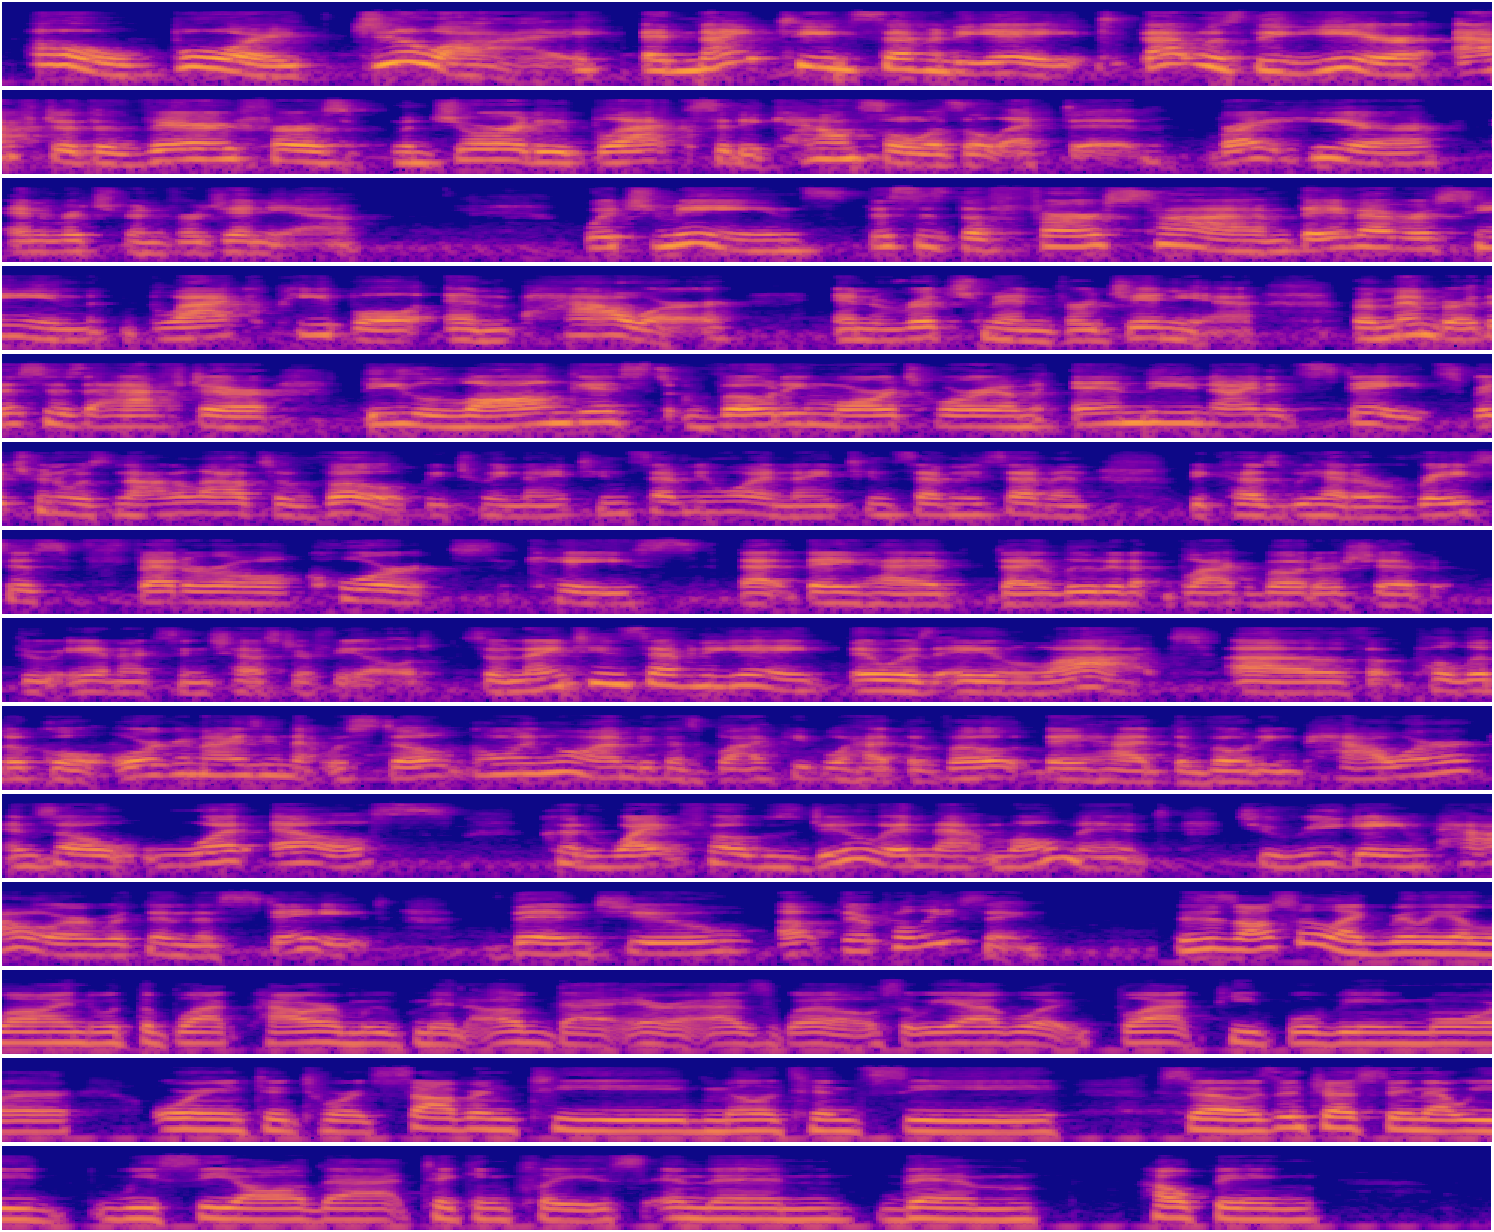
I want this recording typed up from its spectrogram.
Oh boy, do I. In 1978, that was the year after the very first majority black city council was elected, right here in Richmond, Virginia. Which means this is the first time they've ever seen black people in power in Richmond, Virginia. Remember, this is after the longest voting moratorium in the United States. Richmond was not allowed to vote between 1971 and 1977 because we had a racist federal court case that they had diluted black votership through annexing Chesterfield. So 1978, there was a lot of political organizing that was still going on because black people had the vote, they had the voting power. And so what else could white folks do in that moment to regain power within the state than to up their policing? This is also like really aligned with the Black Power movement of that era as well. So we have like Black people being more oriented towards sovereignty, militancy. So it's interesting that we we see all that taking place, and then them helping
